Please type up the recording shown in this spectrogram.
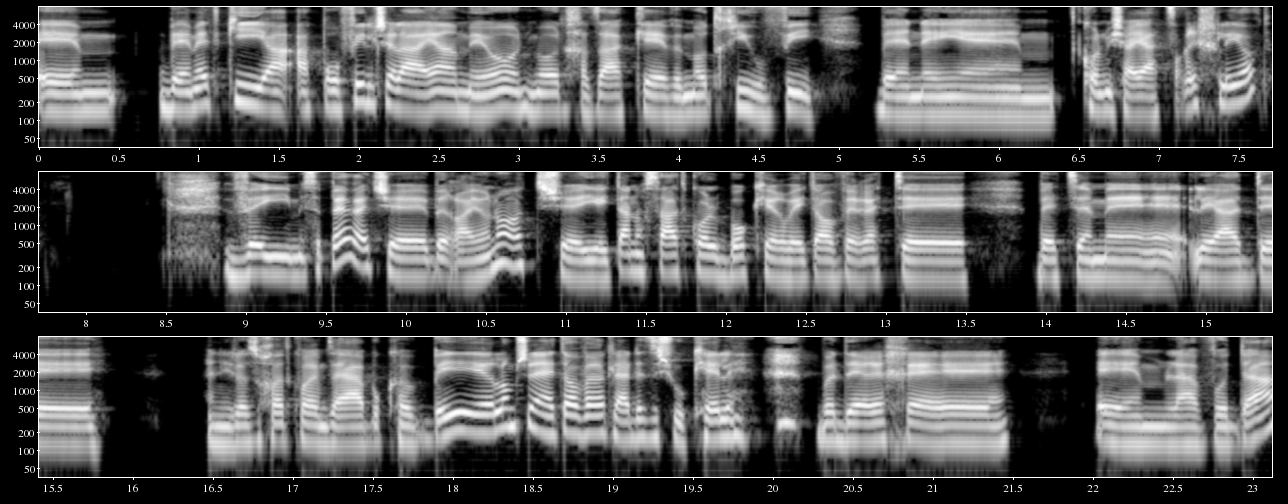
אה, באמת כי הפרופיל שלה היה מאוד מאוד חזק אה, ומאוד חיובי בעיני אה, כל מי שהיה צריך להיות. והיא מספרת שבראיונות שהיא הייתה נוסעת כל בוקר והייתה עוברת אה, בעצם אה, ליד, אה, אני לא זוכרת כבר אם זה היה אבו כביר, לא משנה, הייתה עוברת ליד איזשהו כלא בדרך אה, לעבודה,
